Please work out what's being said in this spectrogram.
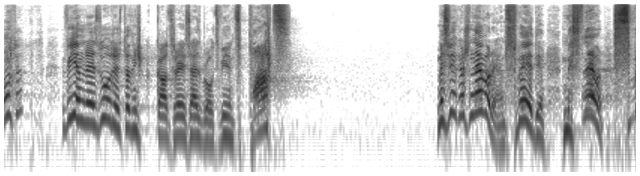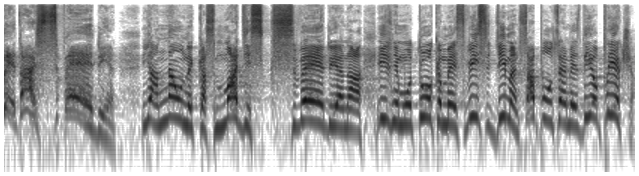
Un tad vienreiz, otrais, tad viņš kāds reizes aizbrauc viens pats. Mēs vienkārši nevarējām. Svētdien. Mēs nevaram. Svē, tā ir svētdiena. Jā, nav nekas maģisks svētdienā, izņemot to, ka mēs visi ģimeni sapulcējamies Dievu priekšā.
